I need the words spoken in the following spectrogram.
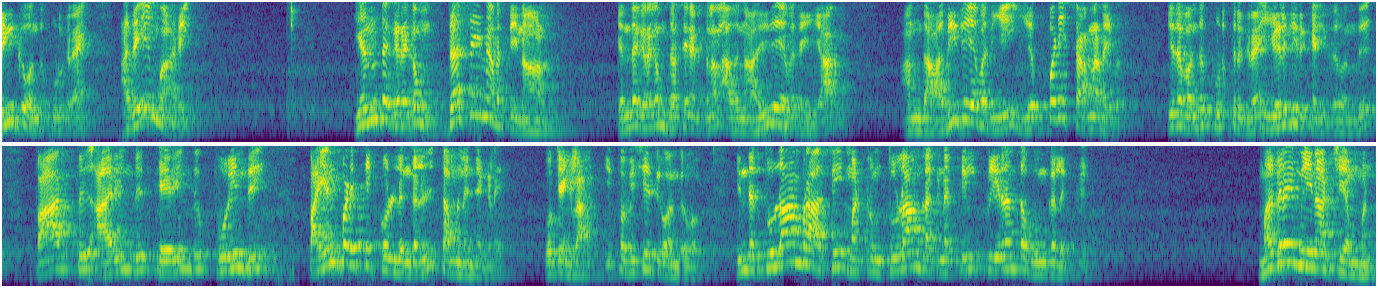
லிங்க் வந்து கொடுக்குறேன். அதே மாதிரி எந்த கிரகம் தசை நடத்தினால் எந்த கிரகம் தசை நடத்தினால் அதன் அதிதேவதை யார்? அந்த அதிதேவதையை எப்படி சரணடைவது? இதை வந்து கொடுத்துருக்குறேன் எழுதியிருக்கேன். இதை வந்து பார்த்து அறிந்து தெரிந்து புரிந்து பயன்படுத்தி கொள்ளுங்கள் தமிழஞ்சங்களை ஓகேங்களா? இப்போ விஷயத்துக்கு வந்துடுவோம் இந்த துலாம் ராசி மற்றும் துலாம் லக்னத்தில் பிறந்த உங்களுக்கு மதுரை மீனாட்சி அம்மன்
